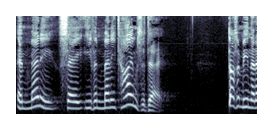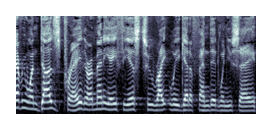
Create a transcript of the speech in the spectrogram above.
and many say even many times a day. Doesn't mean that everyone does pray. There are many atheists who rightly get offended when you say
